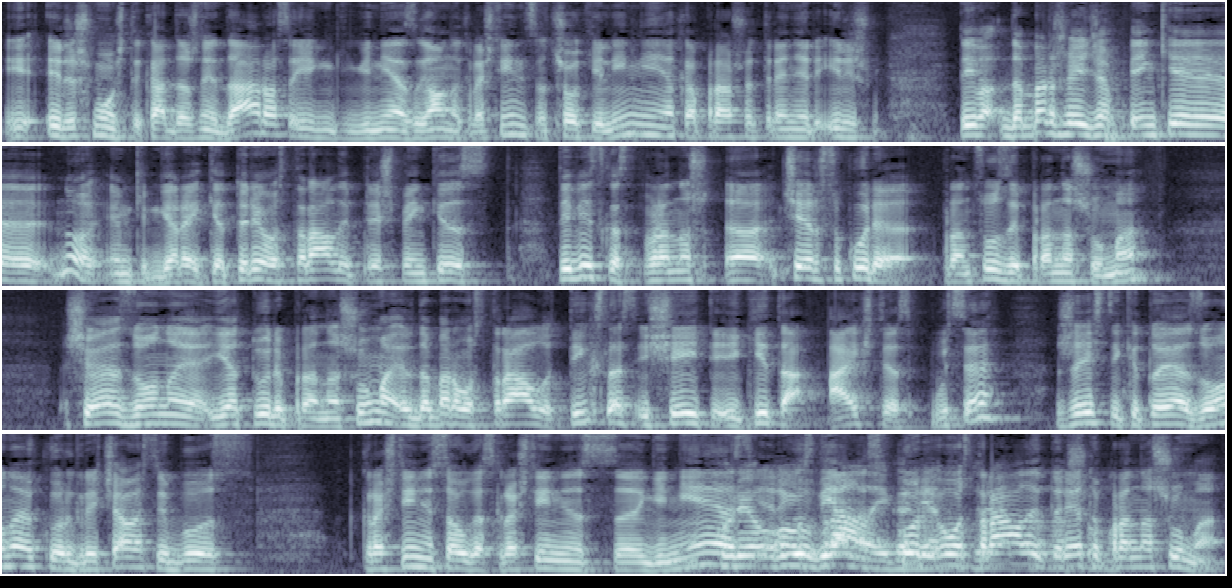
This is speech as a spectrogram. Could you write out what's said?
ir, ir išmušti, ką dažnai daro, sakykime, gynėjas gauna kraštinis, atšokia į liniją, ką prašo treneriai ir išmušti. Tai va, dabar žaidžia penki, nu, imkim gerai, keturi australai prieš penkis. Tai viskas pranaš, čia ir sukūrė prancūzai pranašumą pranašumą. Šioje zonoje jie turi pranašumą ir dabar australų tikslas išeiti į kitą aikštės pusę, žaisti kitoje zonoje, kur greičiausiai bus kraštinis saugas, kraštinis gynėjas kur ir jų vienas, kur australai turėtų pranašumą.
